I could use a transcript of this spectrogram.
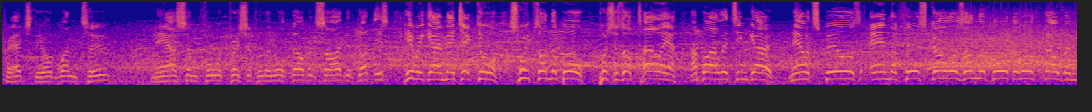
Crouch, the old one-two. Now some forward pressure from the North Melbourne side. They've got this. Here we go. Majak Daw sweeps on the ball, pushes off Talia. Umpire lets him go. Now it spills, and the first goal is on the board to North Melbourne.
